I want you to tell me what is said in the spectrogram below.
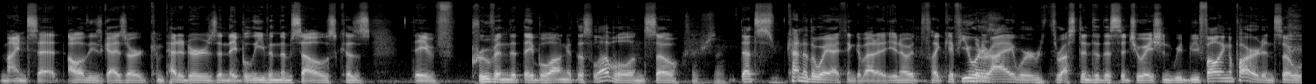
mindset. All of these guys are competitors and they believe in themselves because they've proven that they belong at this level. And so that's kind of the way I think about it. You know, it's like if you or I were thrust into this situation, we'd be falling apart. And so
